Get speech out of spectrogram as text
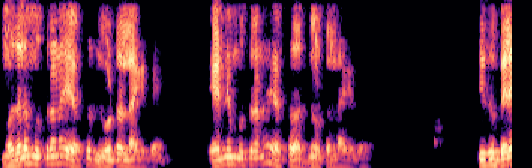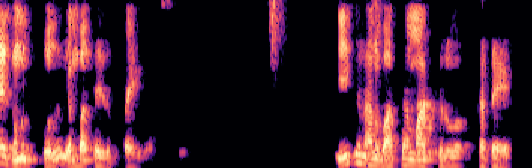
ಮೊದಲ ಮುದ್ರಣ ಎರಡ್ ಸಾವಿರದ ಏಳರಲ್ಲಾಗಿದೆ ಎರಡನೇ ಮುದ್ರಣ ಎರಡ್ ಸಾವಿರದ ಹದಿನೇಳರಲ್ಲಾಗಿದೆ ಇದು ಬೆಲೆ ಗಮನಿಸಬಹುದು ಎಂಬತ್ತೈದು ರೂಪಾಯಿ ಈಗ ನಾನು ವಾಚನ ಮಾಡ್ತಿರುವ ಕತೆ,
